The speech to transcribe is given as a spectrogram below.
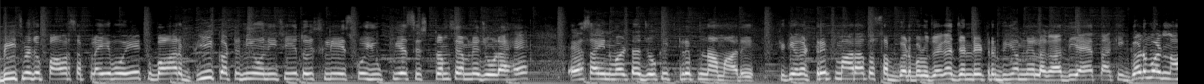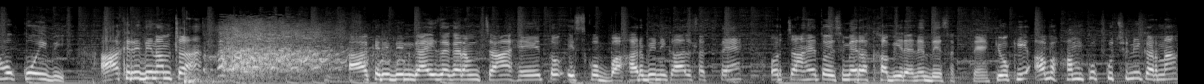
बीच में जो पावर सप्लाई है, वो एक बार भी कट नहीं होनी चाहिए तो इसलिए इसको यूपीएस सिस्टम से हमने जोड़ा है ऐसा इन्वर्टर जो कि ट्रिप ना मारे। क्योंकि अगर ट्रिप मारा तो सब गड़बड़ हो जाएगा। जनरेटर भी हमने लगा दिया है ताकि गड़बड़ ना हो कोई भी। आखिरी दिन हम चाह आखिरी दिन गाइज़ अगर हम चाहें तो इसको बाहर भी निकाल सकते हैं और चाहे तो इसमें रखा भी रहने दे सकते हैं। क्योंकि अब हमको कुछ नहीं करना।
